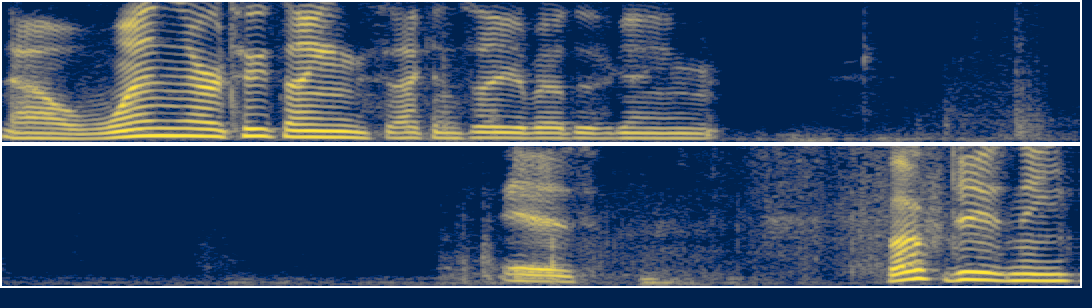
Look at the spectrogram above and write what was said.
Now, one or two things I can say about this game is both Disney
